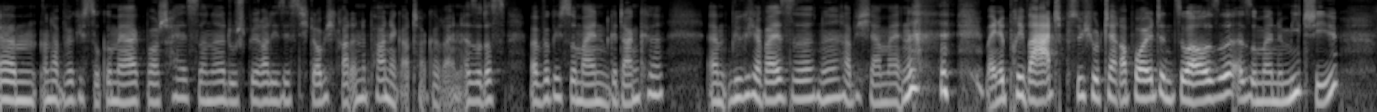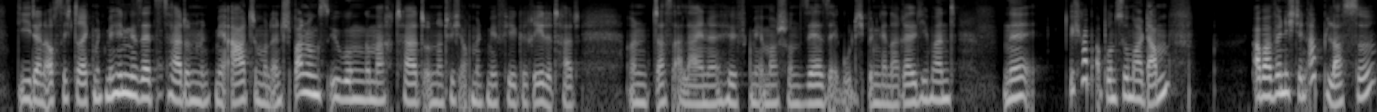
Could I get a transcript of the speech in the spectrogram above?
Ähm, und habe wirklich so gemerkt, boah, scheiße, ne, du spiralisierst dich, glaube ich, gerade in eine Panikattacke rein. Also das war wirklich so mein Gedanke. Ähm, glücklicherweise, ne, habe ich ja meine, meine Privatpsychotherapeutin zu Hause, also meine Michi, die dann auch sich direkt mit mir hingesetzt hat und mit mir Atem- und Entspannungsübungen gemacht hat und natürlich auch mit mir viel geredet hat. Und das alleine hilft mir immer schon sehr, sehr gut. Ich bin generell jemand, ne, ich habe ab und zu mal Dampf, aber wenn ich den ablasse,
